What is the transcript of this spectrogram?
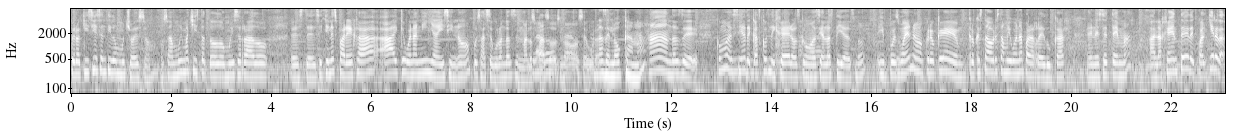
Pero aquí sí he sentido mucho eso, o sea, muy machista todo, muy cerrado, este, si tienes pareja, ay, qué buena niña, y si no, pues aseguro andas en malos pasos, ¿no? Seguro. Andas de loca, ¿no? Ajá, andas de, ¿cómo decía? De cascos ligeros, como decían las tías, ¿no? Y pues bueno, creo que, creo que esta obra está muy buena para reeducar en ese tema a la gente de cualquier edad.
